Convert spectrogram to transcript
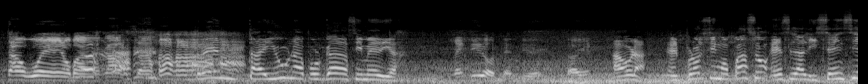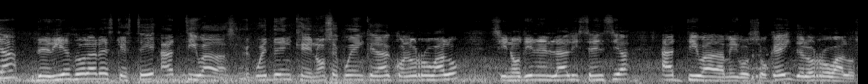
Está bueno para la casa. 31 pulgadas y media. 22, 22. Está bien. Ahora, el próximo paso es la licencia de 10 dólares que esté activada. Recuerden que no se pueden quedar con los robalos si no tienen la licencia activada, amigos, ¿ok? De los robalos.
